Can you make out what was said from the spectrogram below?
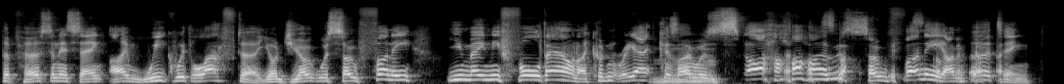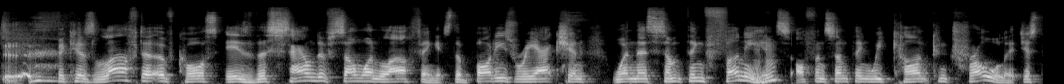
The person is saying, I'm weak with laughter. Your joke was so funny. You made me fall down. I couldn't react because I was, oh, it was so funny. I'm hurting. because laughter, of course, is the sound of someone laughing. It's the body's reaction when there's something funny. Mm-hmm. It's often something we can't control. It just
